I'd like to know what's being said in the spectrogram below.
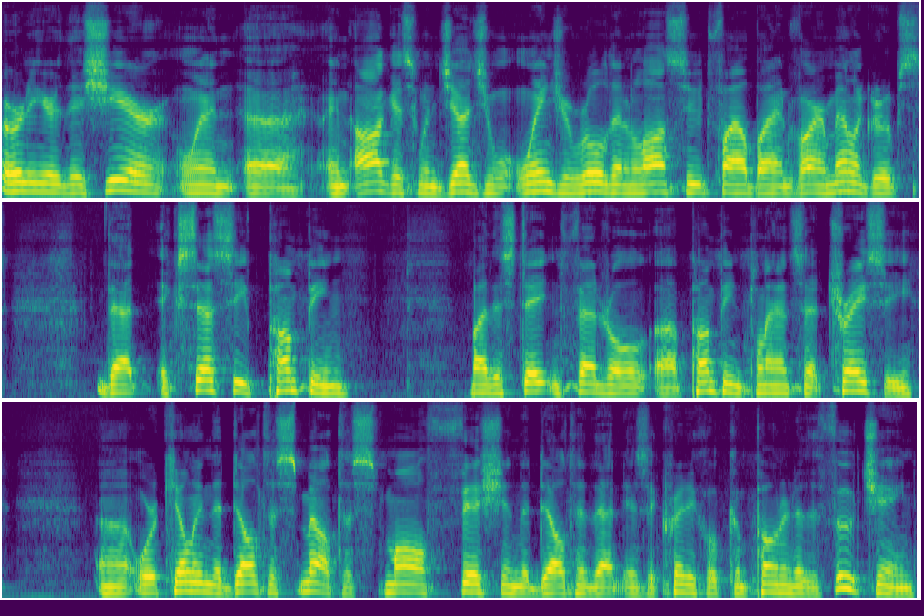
earlier this year, when uh, in August, when Judge Wanger ruled in a lawsuit filed by environmental groups that excessive pumping by the state and federal uh, pumping plants at Tracy uh, were killing the delta smelt, a small fish in the delta that is a critical component of the food chain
